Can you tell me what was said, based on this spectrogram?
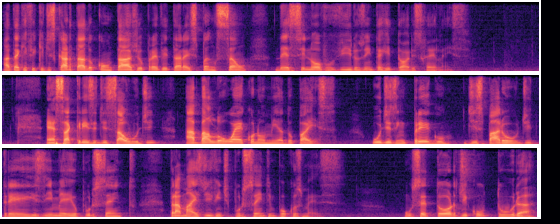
até que fique descartado o contágio para evitar a expansão desse novo vírus em território israelense. Essa crise de saúde abalou a economia do país. O desemprego disparou de 3,5% para mais de 20% em poucos meses. O setor de cultura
